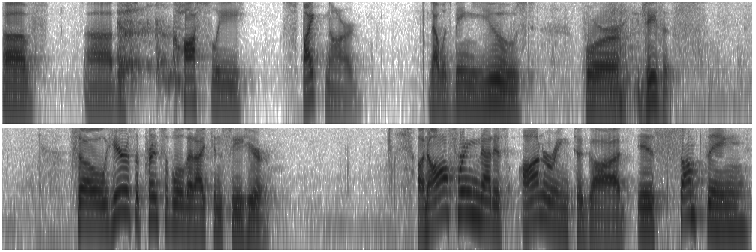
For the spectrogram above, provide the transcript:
of uh, this costly spikenard that was being used for Jesus. So here's the principle that I can see here. An offering that is honoring to God is something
